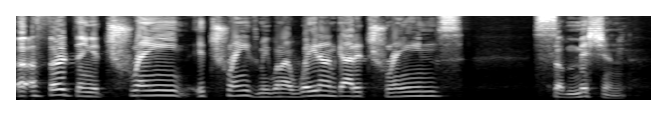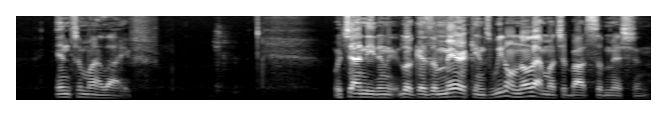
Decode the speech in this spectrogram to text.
A third thing, it, train, it trains me. When I wait on God, it trains submission into my life. Which I need to look, as Americans, we don't know that much about submission.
